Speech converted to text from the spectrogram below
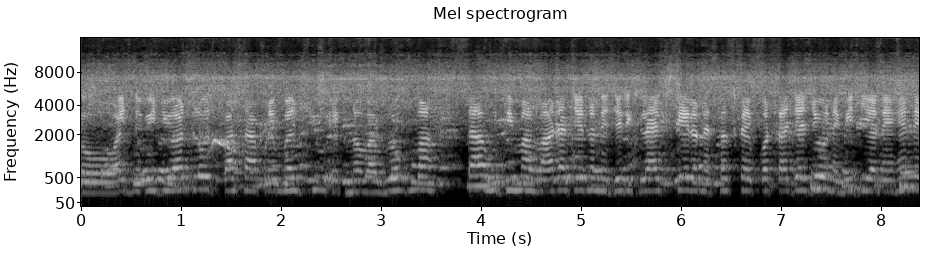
તો આજનો વીડિયો આટલો જ. પાછા આપણે મળશું એક નવા બ્લોગમાં ત્યાં સુધીમાં મારા ચેનલને જરીક લાઈક શેર અને સબસ્ક્રાઈબ કરતા જજો અને મીડિયાને હેને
